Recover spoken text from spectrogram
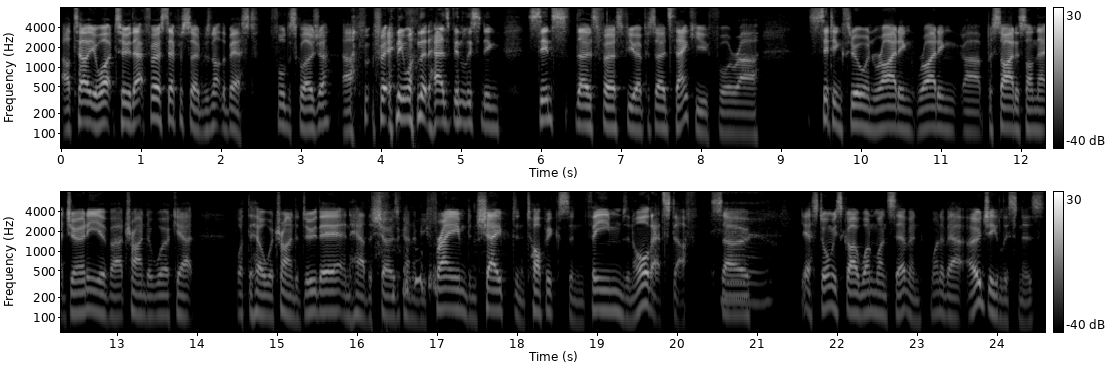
I'll tell you what, too, that first episode was not the best. Full disclosure. Uh, for anyone that has been listening since those first few episodes, thank you for uh, sitting through and riding, riding uh, beside us on that journey of uh, trying to work out what the hell we're trying to do there and how the show's going to be framed and shaped and topics and themes and all that stuff. So, yeah, StormySkye117, one of our OG listeners.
